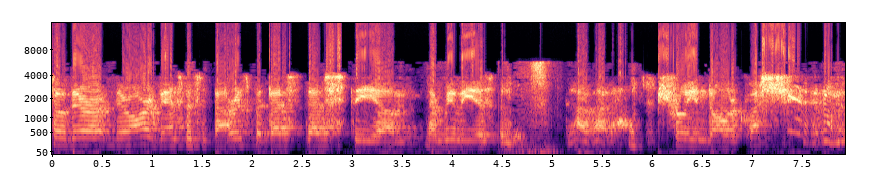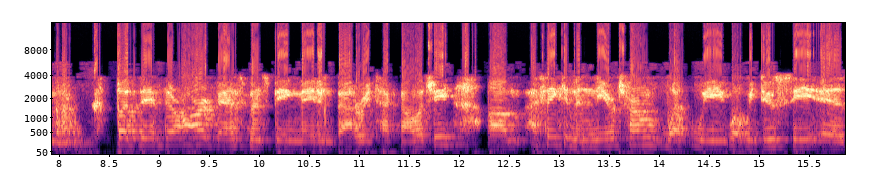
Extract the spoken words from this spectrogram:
so there are there are advancements in batteries, but that's that's the um, that really is the uh, trillion dollar question. but the, there are advancements being made in battery technology. Um, I think in the near term, what we what we do see is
